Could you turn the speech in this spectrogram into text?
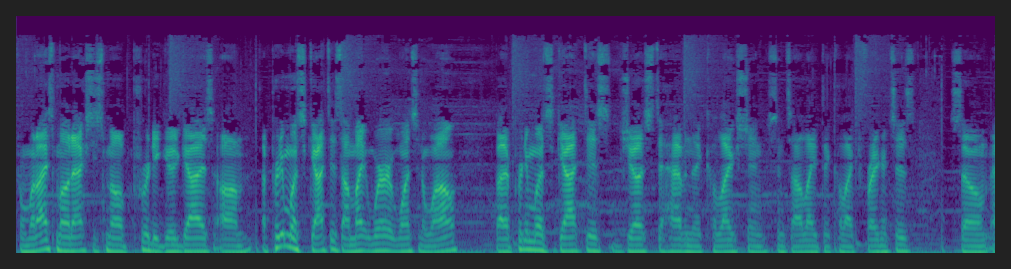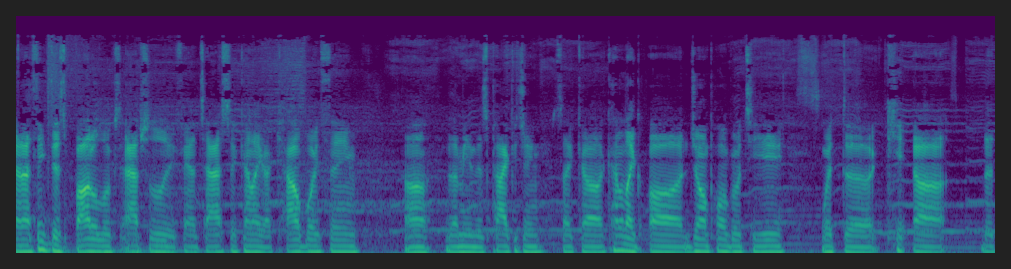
from what I smelled, it actually smelled pretty good, guys. Um, I pretty much got this. I might wear it once in a while, but I pretty much got this just to have in the collection since I like to collect fragrances. So, and I think this bottle looks absolutely fantastic, kind of like a cowboy theme. Uh, I mean, this packaging, it's like uh, kind of like uh, Jean Paul Gaultier with the uh, the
